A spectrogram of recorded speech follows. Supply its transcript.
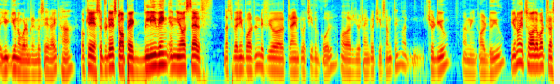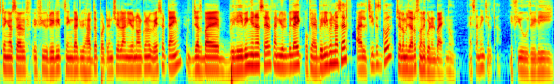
यू यू नो व्हाट आई एम टू से राइट हाँ ओके सो टुडेज टॉपिक बिलीविंग इन योर सेल्फ that's very important if you're trying to achieve a goal or you're trying to achieve something or should you i mean or do you you know it's all about trusting yourself if you really think that you have the potential and you're not going to waste your time just by believing in yourself and you'll be like okay i believe in myself i'll achieve this goal chalo main ja raha sone good and bye no ऐसा नहीं चलता इफ़ यू रियली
